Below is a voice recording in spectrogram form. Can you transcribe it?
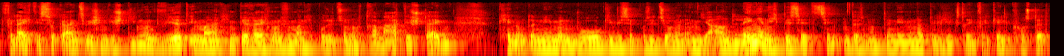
Vielleicht ist sogar inzwischen gestiegen und wird in manchen Bereichen oder für manche Positionen noch dramatisch steigen. Ich kenne Unternehmen, wo gewisse Positionen ein Jahr und länger nicht besetzt sind und das Unternehmen natürlich extrem viel Geld kostet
